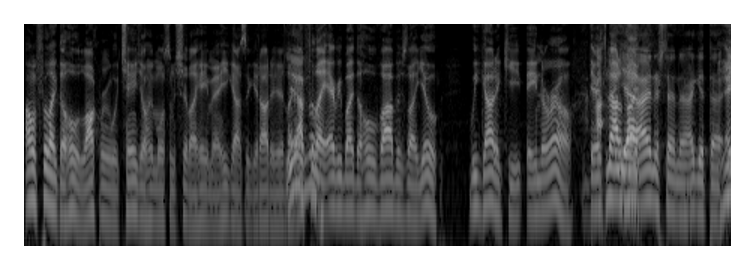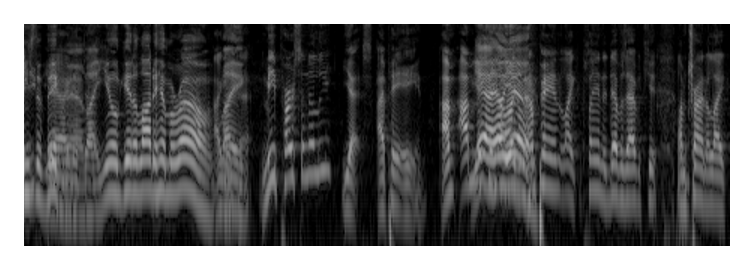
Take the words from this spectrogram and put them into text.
I don't feel like the whole locker room would change on him on some shit like, "Hey man, he got to get out of here." Like Yeah, I feel like everybody, the whole vibe is like, "Yo." We gotta keep Ayton around. There's I- not yeah, like I understand that. I get that. he's you- the big yeah, man. Like you don't get a lot of him around. I like that. Me personally, yes, I pay Ayton. I'm I'm Yeah, making the argument. yeah. I'm paying like playing the devil's advocate. I'm trying to like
